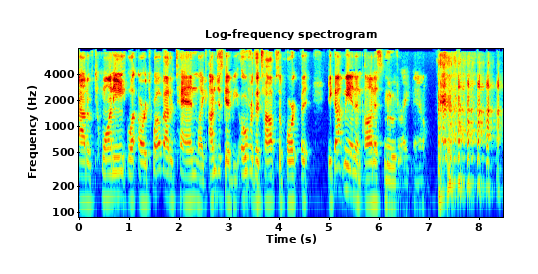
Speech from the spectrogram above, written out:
out of 20 or 12 out of 10. Like I'm just gonna be over the top support. But you got me in an honest mood right now.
